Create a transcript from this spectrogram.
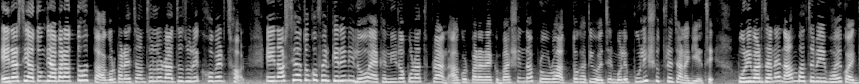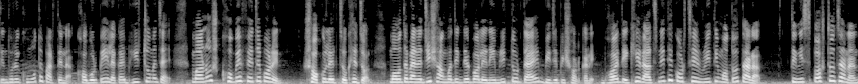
এনআরসি আতঙ্কে আবার আত্মহত্যা। আগরপাড়ায় চাঞ্চল্য রাজ্য জুড়ে ক্ষোভের ঝড়। এনআরসি আতঙ্ক ফের কেড়ে নিল এক নিরপরাধ প্রাণ। আগরপাড়ার এক বাসিন্দা প্রৌঢ় আত্মঘাতী হয়েছেন বলে পুলিশ সূত্রে জানা গিয়েছে। পরিবার জানায়, নাম বাঁচাবে এই ভয়ে কয়েকদিন ধরে ঘুমোতে পারতেন না। খবর পেয়ে এলাকায় ভিড় জমে যায়। মানুষ ক্ষোভে ফেটে পড়েন। সকলের চোখে জল। মমতা ব্যানার্জি সাংবাদিকদের বলেন, এই মৃত্যুর দায় বিজেপি সরকারে ভয় দেখিয়ে রাজনীতি করছে রীতিমতো তারা। তিনি স্পষ্ট জানান,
